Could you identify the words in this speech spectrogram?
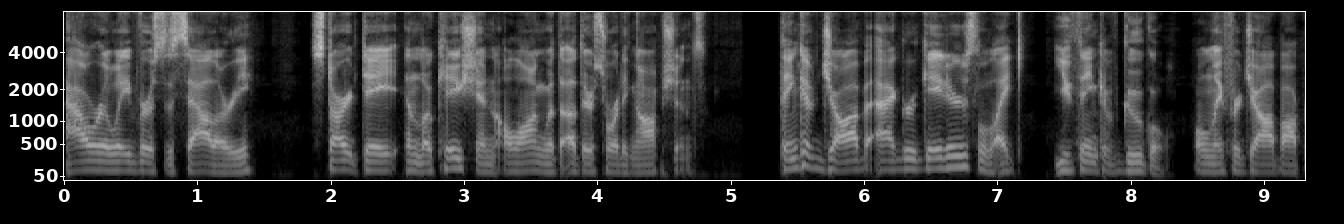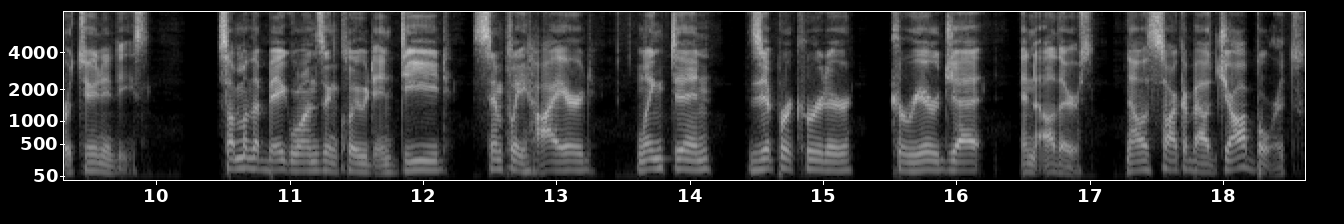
hourly versus salary, start date, and location, along with other sorting options. Think of job aggregators like you think of Google, only for job opportunities. Some of the big ones include Indeed, Simply Hired, LinkedIn, ZipRecruiter, CareerJet, and others. Now let's talk about job boards.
